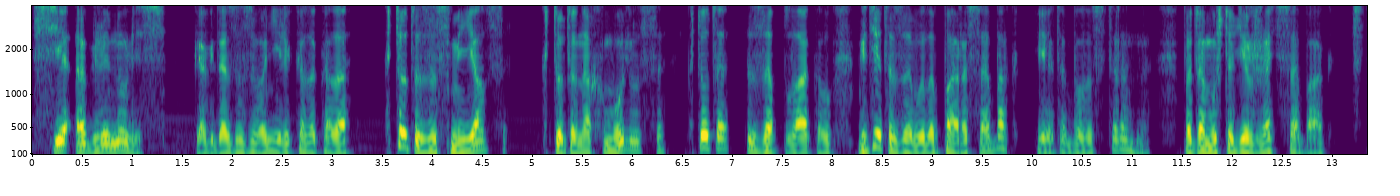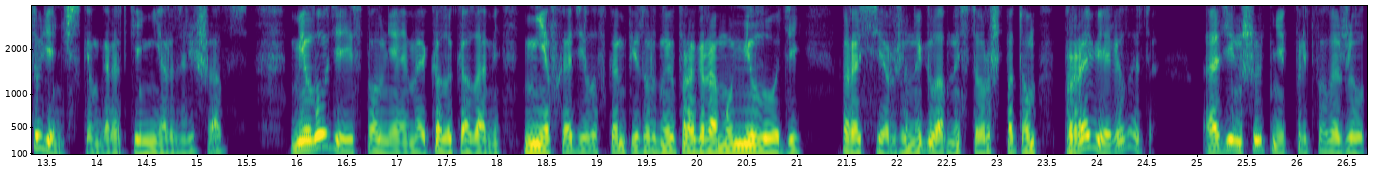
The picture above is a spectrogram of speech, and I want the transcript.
Все оглянулись, когда зазвонили колокола. Кто-то засмеялся, кто-то нахмурился, кто-то заплакал, где-то забыла пара собак, и это было странно, потому что держать собак в студенческом городке не разрешалось. Мелодия, исполняемая колоколами, не входила в компьютерную программу мелодий. Рассерженный главный сторож потом проверил это. Один шутник предположил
